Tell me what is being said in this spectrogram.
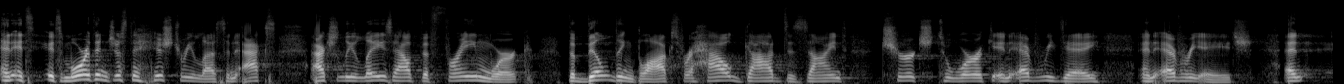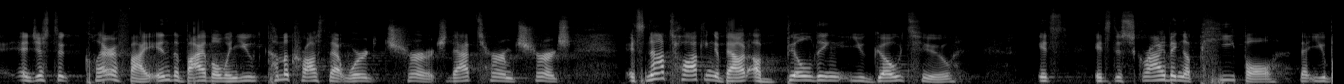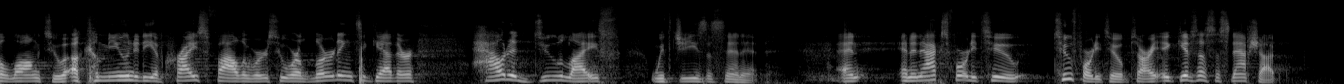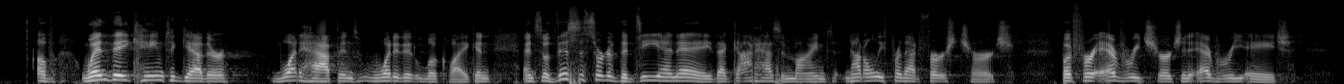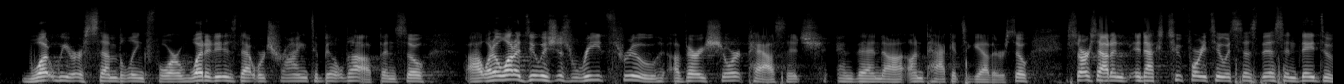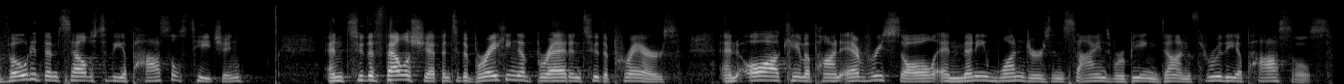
And it's, it's more than just a history lesson. Acts actually lays out the framework, the building blocks for how God designed church to work in every day and every age. And, and just to clarify, in the Bible, when you come across that word church, that term church, it's not talking about a building you go to, it's, it's describing a people that you belong to, a community of Christ followers who are learning together how to do life with Jesus in it. And, and in Acts 42, 242, sorry, it gives us a snapshot of when they came together, what happened, what did it look like. And, and so this is sort of the DNA that God has in mind, not only for that first church, but for every church in every age what we are assembling for, what it is that we're trying to build up. And so, uh, what I want to do is just read through a very short passage and then uh, unpack it together. So, it starts out in, in Acts 2:42. It says this, and they devoted themselves to the apostles' teaching, and to the fellowship, and to the breaking of bread, and to the prayers. And awe came upon every soul, and many wonders and signs were being done through the apostles.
